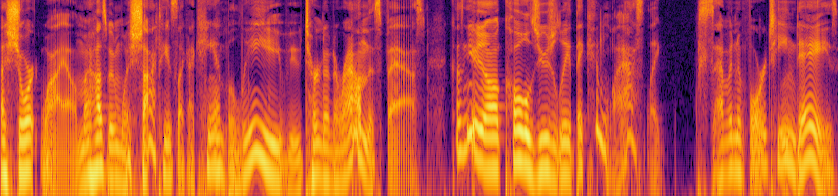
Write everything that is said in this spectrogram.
a short while. My husband was shocked. He's like, I can't believe you turned it around this fast. Because, you know, colds usually, they can last like seven to 14 days.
